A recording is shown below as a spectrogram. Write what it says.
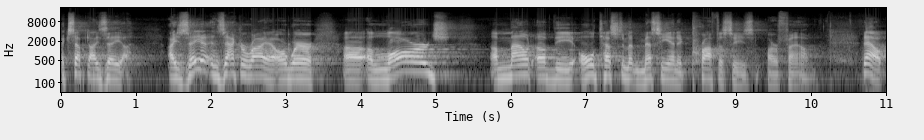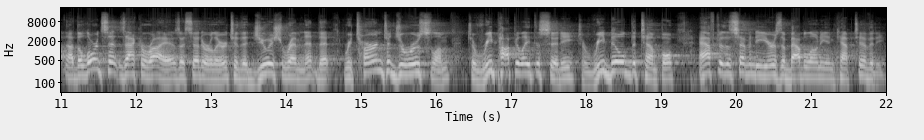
except Isaiah. Isaiah and Zechariah are where uh, a large amount of the Old Testament messianic prophecies are found. Now, now, the Lord sent Zechariah, as I said earlier, to the Jewish remnant that returned to Jerusalem to repopulate the city, to rebuild the temple after the 70 years of Babylonian captivity.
